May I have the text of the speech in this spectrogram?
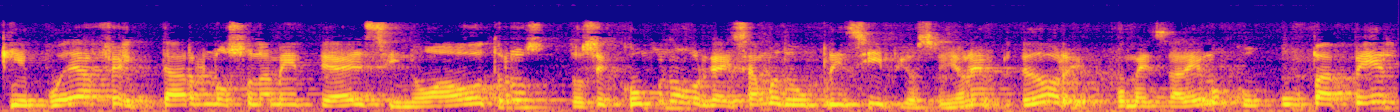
que puede afectar no solamente a él, sino a otros. Entonces, ¿cómo nos organizamos desde un principio, señores emprendedores? Comenzaremos con un papel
